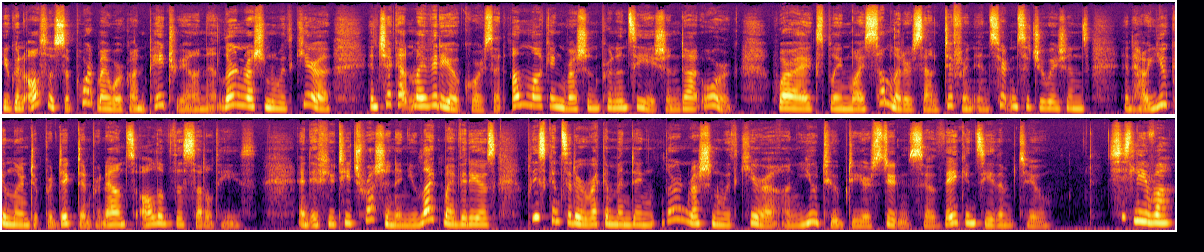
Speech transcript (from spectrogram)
You can also support my work on Patreon at Learn Russian with Kira and check out my video course at unlockingrussianpronunciation.org, where I explain why some letters sound different in certain situations and how you can learn to predict and pronounce all of the subtleties. And if you teach Russian and you like my videos, please consider recommending Learn Russian with Kira on YouTube to your students so they can see them too. Счастливо!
